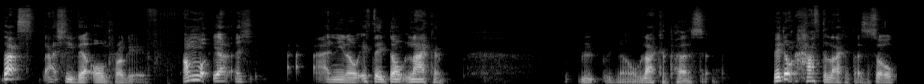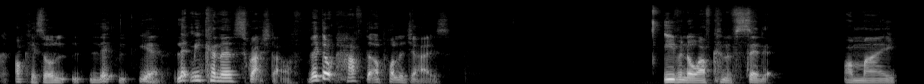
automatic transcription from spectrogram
That's actually their own prerogative. I'm not. Yeah, and you know, if they don't like a, you know, like a person, they don't have to like a person. So okay, so let, yeah, let me kind of scratch that off. They don't have to apologize, even though I've kind of said it on my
